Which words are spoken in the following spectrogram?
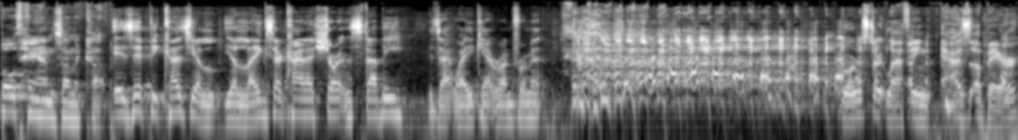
both hands on the cup. Is it because your your legs are kind of short and stubby? Is that why you can't run from it? Dorn will start laughing as a bear,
